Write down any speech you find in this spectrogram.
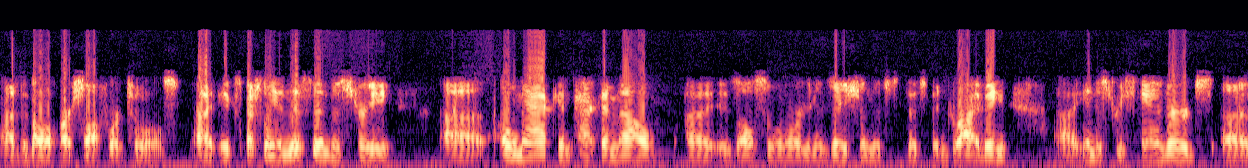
uh, develop our software tools. Uh, especially in this industry, uh, OMAC and PACML uh, is also an organization that's, that's been driving uh, industry standards, uh,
